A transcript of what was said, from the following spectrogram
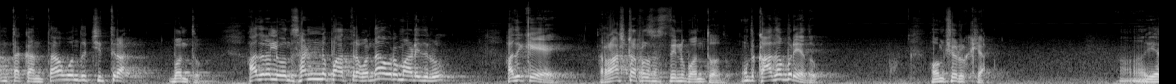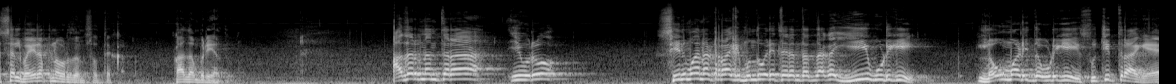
ಅಂತಕ್ಕಂಥ ಒಂದು ಚಿತ್ರ ಬಂತು. ಅದರಲ್ಲಿ ಒಂದು ಸಣ್ಣ ಪಾತ್ರವನ್ನು ಅವರು ಮಾಡಿದರು. ಅದಕ್ಕೆ ರಾಷ್ಟ್ರ ಪ್ರಶಸ್ತಿನೂ ಬಂತು ಅದು. ಒಂದು ಕಾದಂಬರಿ ಅದು. ವಂಶವೃಕ್ಷ. ಎಸ್ ಎಲ್ ಭೈರಪ್ಪನವ್ರದ್ದು ಅನಿಸುತ್ತೆ ಕಾದಂಬರಿ ಅದು. ಅದರ ನಂತರ ಇವರು ಸಿನಿಮಾ ನಟರಾಗಿ ಮುಂದುವರಿತಾರೆ ಅಂತಂದಾಗ ಈ ಹುಡುಗಿ, ಲವ್ ಮಾಡಿದ್ದ ಹುಡುಗಿ ಸುಚಿತ್ರಾಗೆ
